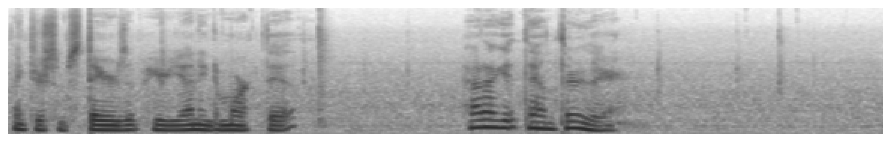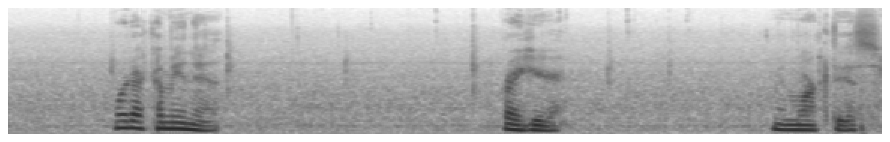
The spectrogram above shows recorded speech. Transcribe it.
I think there's some stairs up here. Yeah, I need to mark that. How would I get down through there? Where'd I come in at? Right here. Let me mark this.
